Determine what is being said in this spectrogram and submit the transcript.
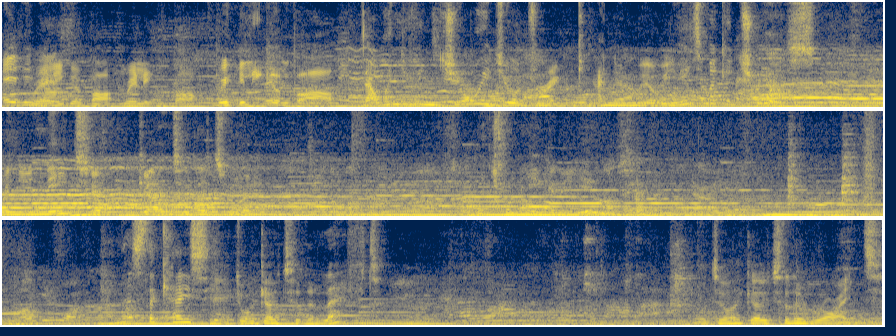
Really days. good bar. Really good bar. Really good bar. Now, when you've enjoyed your drink and your meal, you need to make a choice. When you need to go to the toilet, which one are you going to use? And that's the case here. Do I go to the left? Or do I go to the right?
